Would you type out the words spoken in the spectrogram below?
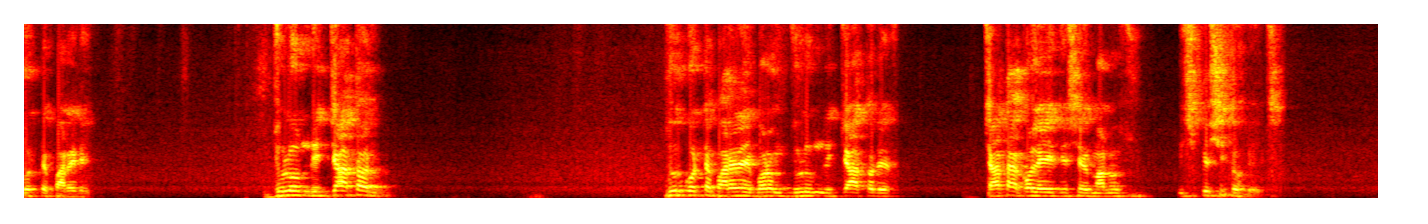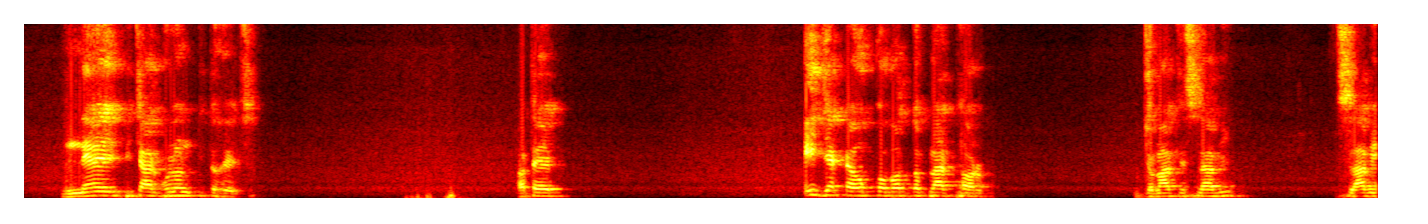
করতে পারেনি। জুলুম, নির্যাতন দূর করতে পারেনি বরং জুলুম নির্যাতনের জাতাকলে এই দেশের মানুষ নিষ্পেষিত হয়েছে। ন্যায় বিচার ভুলণ্ঠিত হয়েছে। অতএব এই যে একটা ঐক্যবদ্ধ প্ল্যাটফর্ম জামাত ইসলামী ইসলামী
